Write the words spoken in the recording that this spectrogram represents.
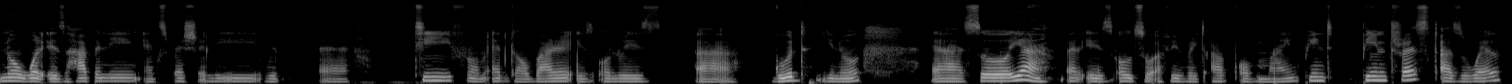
know what is happening, especially with uh, tea from Edgar Obare is always uh, good, you know. Uh, so yeah, that is also a favorite app of mine. Pint Pinterest as well.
